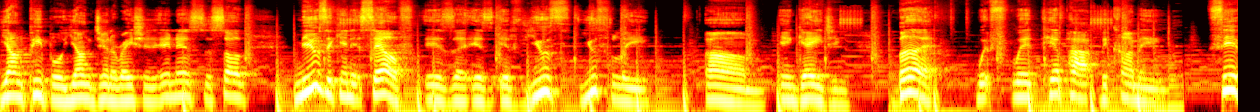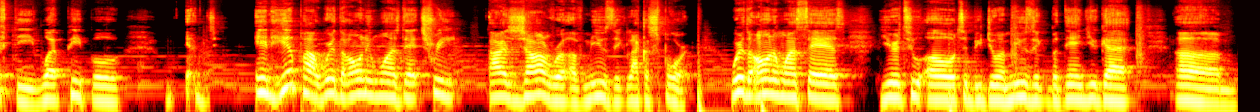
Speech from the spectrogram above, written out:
young people, young generation, and it's so music in itself is uh, is is youth youthfully um, engaging, but with with hip hop becoming fifty, what people in hip hop, we're the only ones that treat our genre of music like a sport. We're the only one says you're too old to be doing music, but then you got um,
